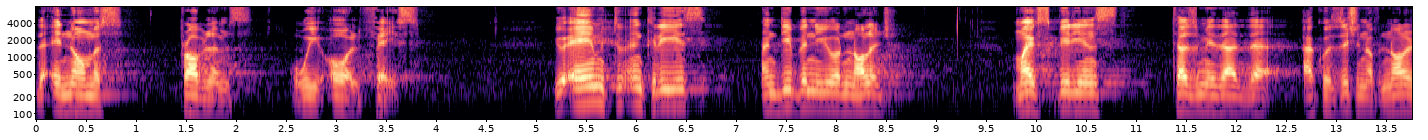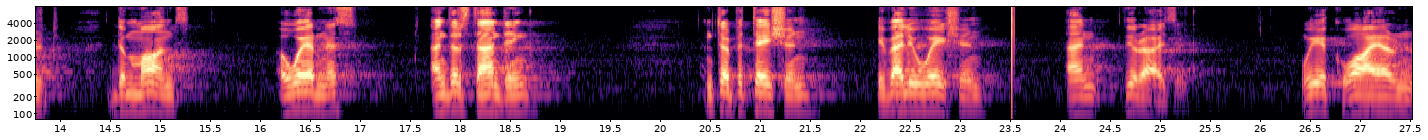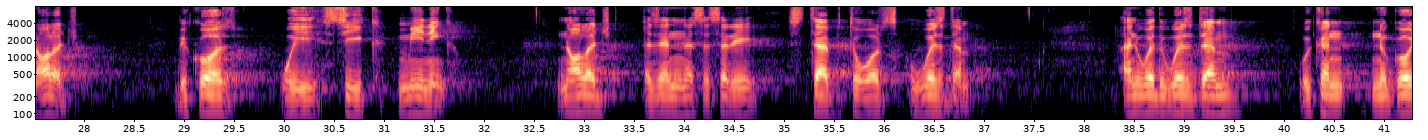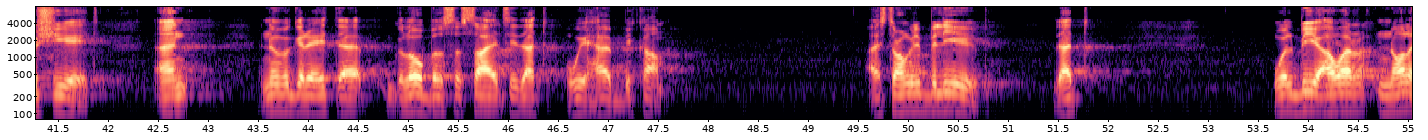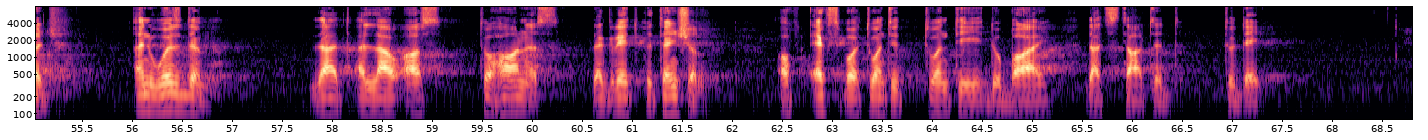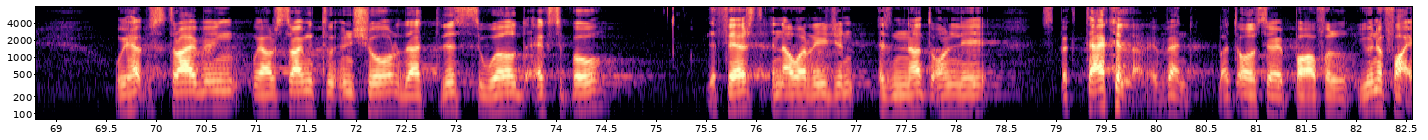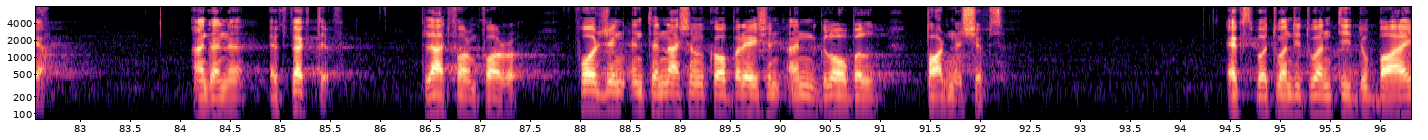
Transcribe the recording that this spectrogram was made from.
the enormous problems we all face. You aim to increase and deepen your knowledge. My experience tells me that the acquisition of knowledge demands awareness, understanding, interpretation, evaluation, and theorizing. We acquire knowledge because we seek meaning. Knowledge is a necessary step towards wisdom. And with wisdom, we can negotiate and navigate the global society that we have become. I strongly believe that will be our knowledge and wisdom that allow us to harness the great potential of Expo 2020 Dubai that started today. We, have striving, we are striving to ensure that this World Expo, the first in our region, is not only a spectacular event, but also a powerful unifier and an effective platform for forging international cooperation and global partnerships. Expo 2020 Dubai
